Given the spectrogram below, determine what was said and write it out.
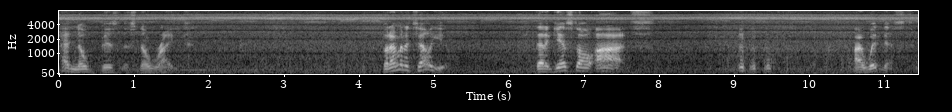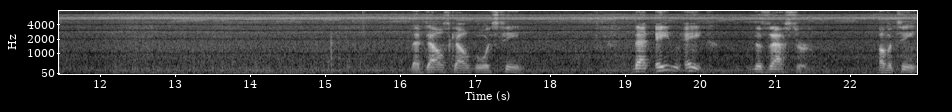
had no business, no right. But I'm going to tell you, that against all odds, I witnessed that Dallas Cowboys team, that 8 and 8 disaster of a team,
